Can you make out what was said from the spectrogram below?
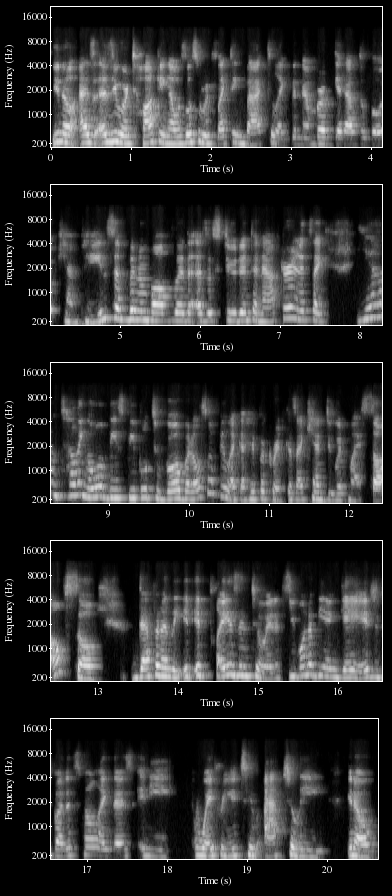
you know, as as you were talking, I was also reflecting back to like the number of get out the vote campaigns I've been involved with as a student and after. And it's like, yeah, I'm telling all of these people to vote, but also feel like a hypocrite because I can't do it myself. So definitely it, it plays into it. It's you want to be engaged, but it's not like there's any way for you to actually, you know,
